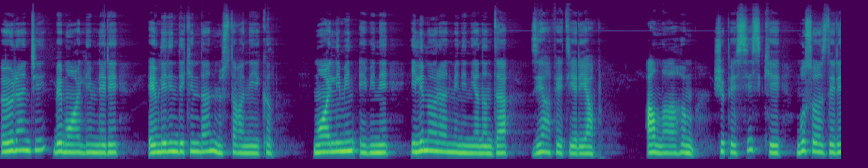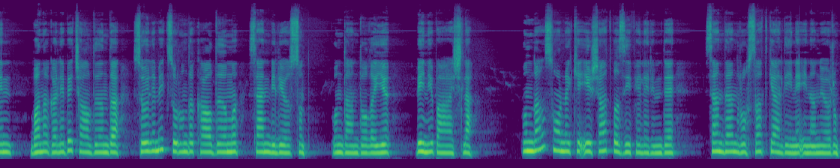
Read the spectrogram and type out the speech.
Öğrenci ve muallimleri evlerindekinden müstani kıl. Muallimin evini ilim öğrenmenin yanında ziyafet yeri yap. Allah'ım şüphesiz ki bu sözlerin bana galebe çaldığında söylemek zorunda kaldığımı sen biliyorsun. Bundan dolayı beni bağışla. Bundan sonraki irşat vazifelerimde senden ruhsat geldiğine inanıyorum.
